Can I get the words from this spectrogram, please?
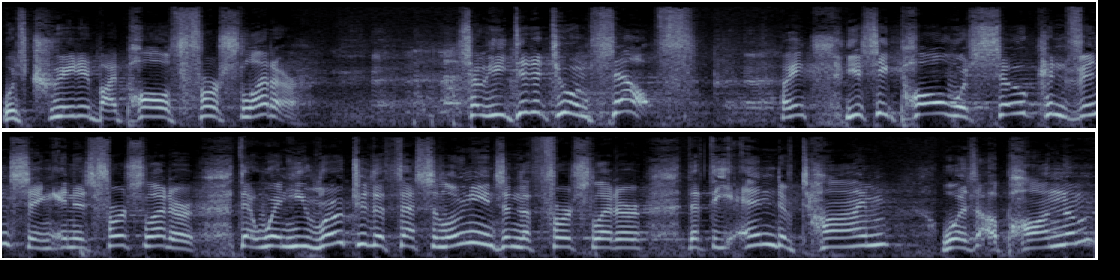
was created by Paul's first letter. So he did it to himself. Okay? You see, Paul was so convincing in his first letter that when he wrote to the Thessalonians in the first letter that the end of time was upon them,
